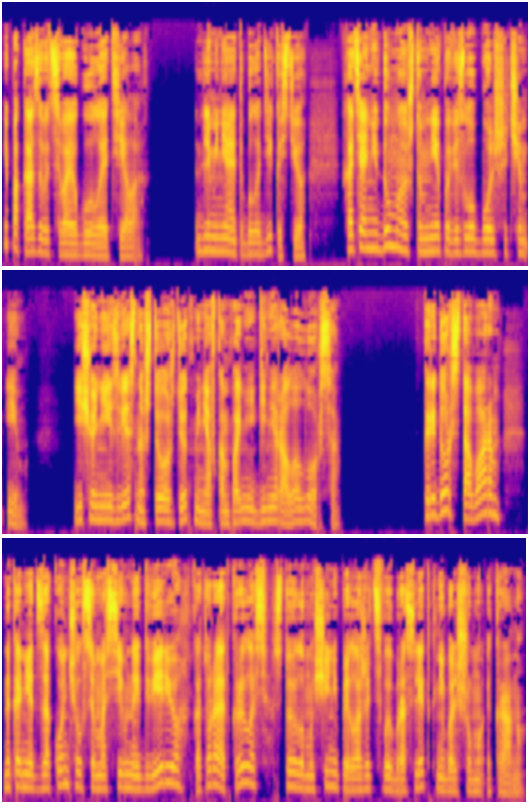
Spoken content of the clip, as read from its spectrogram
и показывать свое голое тело. Для меня это было дикостью, хотя не думаю, что мне повезло больше, чем им. Еще неизвестно, что ждет меня в компании генерала Лорса. Коридор с товаром, наконец, закончился массивной дверью, которая открылась, стоило мужчине приложить свой браслет к небольшому экрану.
